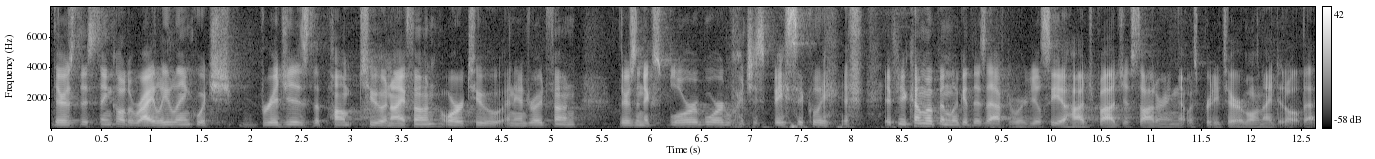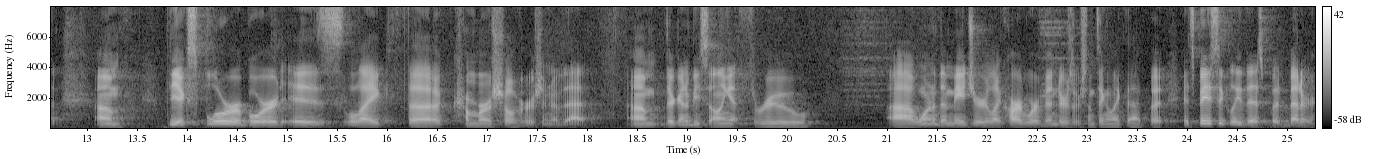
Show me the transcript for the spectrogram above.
there's this thing called a RileyLink, which bridges the pump to an iPhone or to an Android phone. There's an Explorer board, which is basically, if, if you come up and look at this afterward, you'll see a hodgepodge of soldering that was pretty terrible, and I did all that. Um, the Explorer board is like the commercial version of that. Um, they're going to be selling it through uh, one of the major like hardware vendors or something like that. But it's basically this, but better.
